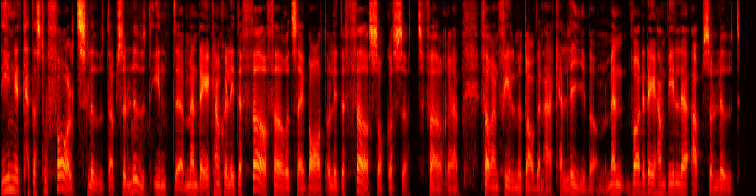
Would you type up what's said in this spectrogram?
det är inget katastrofalt slut, absolut mm. inte. Men det är kanske lite för förutsägbart och lite för sockersött för, eh, för en film av den här kalibern. Men var det det han ville? Absolut.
